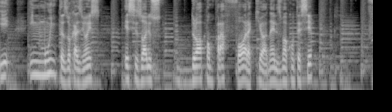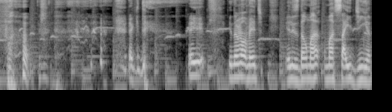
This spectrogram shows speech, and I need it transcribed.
E em muitas ocasiões, esses olhos dropam pra fora aqui, ó, né? Eles vão acontecer É que tem... e, e, normalmente eles dão uma, uma saidinha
